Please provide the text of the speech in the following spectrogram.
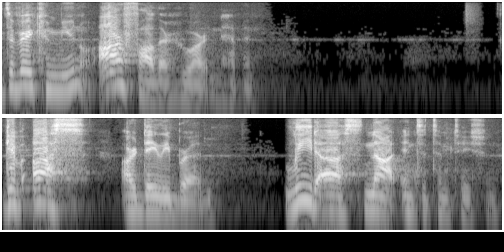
It's a very communal. Our Father who art in heaven. Give us our daily bread. Lead us not into temptation.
